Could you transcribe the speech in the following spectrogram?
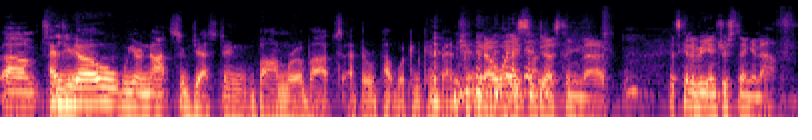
Um, so And no, we are not suggesting bomb robots at the Republican convention. no in one is suggesting that. It's going to be interesting enough.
